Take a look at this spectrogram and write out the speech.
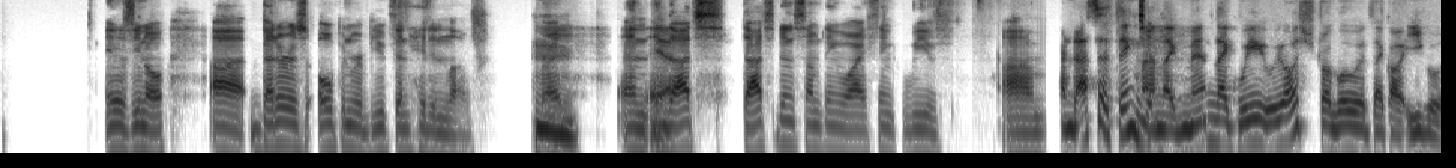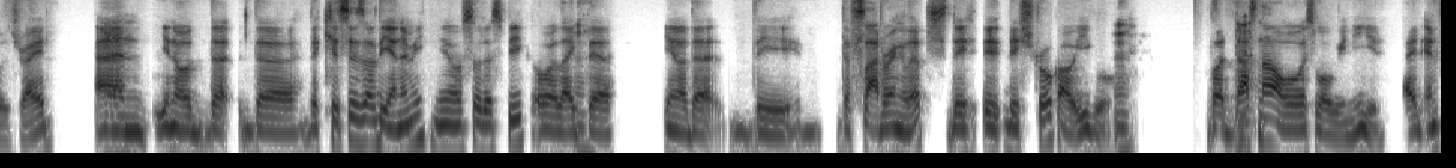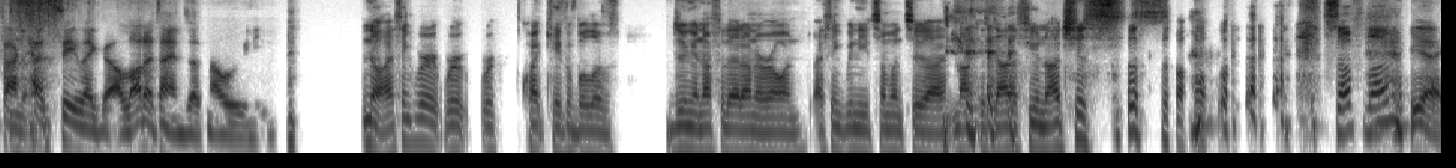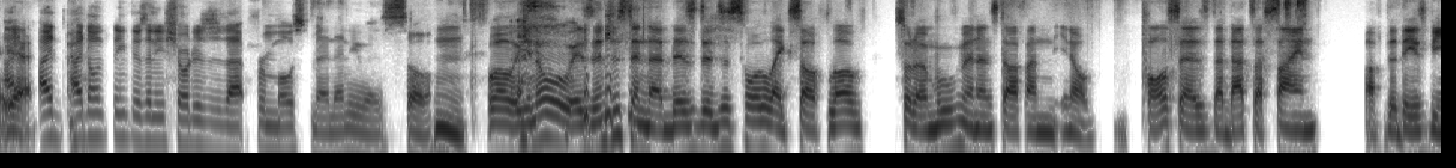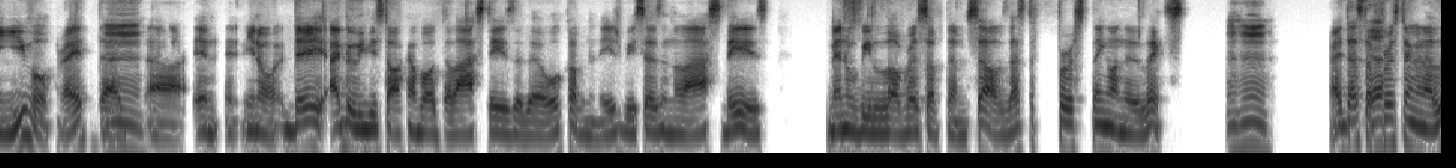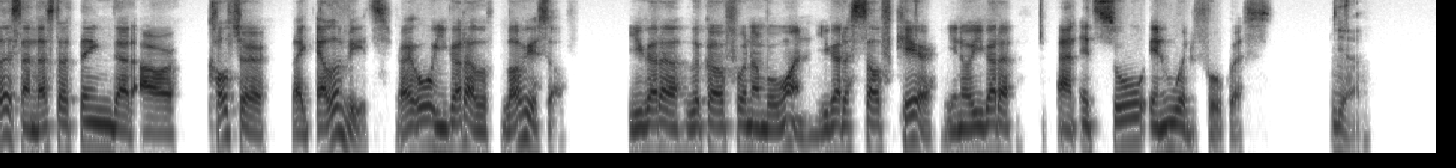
is, you know, uh, better is open rebuke than hidden love, right? Mm-hmm. And and yeah. that's that's been something where I think we've um, and that's the thing, man. Like men, like we we all struggle with like our egos, right? And yeah. you know the the the kisses of the enemy, you know, so to speak, or like mm. the you know the the the flattering lips. They they stroke our ego, mm. but that's yeah. not always what we need. Right? In fact, no. I'd say like a lot of times that's not what we need. no, I think we're we're we're quite capable of doing enough of that on our own. I think we need someone to uh, knock us down a few notches. so self love. Yeah, yeah. I, I, I don't think there's any shortage of that for most men, anyways. So mm. well, you know, it's interesting that there's, there's this whole like self love sort of movement and stuff, and you know, Paul says that that's a sign of the days being evil, right? That mm. uh, in, in you know, they I believe he's talking about the last days of the old covenant age, but he says in the last days, men will be lovers of themselves. That's the first thing on the list. Mm-hmm right? That's the yeah. first thing on the list. And that's the thing that our culture like elevates, right? Oh, you gotta love yourself. You gotta look out for number one. You gotta self care. You know, you gotta, and it's so inward focused. Yeah.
